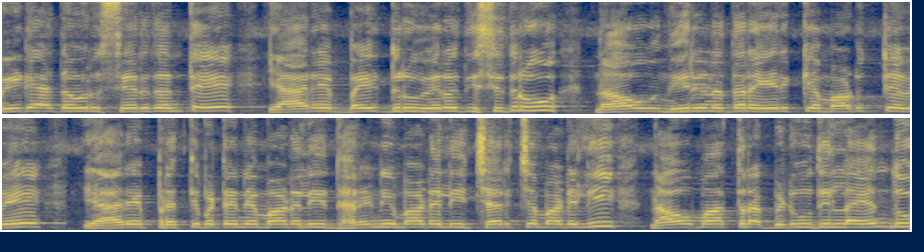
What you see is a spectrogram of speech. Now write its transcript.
ಮೀಡಿಯಾದವರು ಸೇರಿದಂತೆ ಯಾರೇ ಬೈದ್ರು ವಿರೋಧಿಸಿದ್ರು ನಾವು ನೀರಿನ ದರ ಏರಿಕೆ ಮಾಡುತ್ತೇವೆ. ಯಾರೇ ಪ್ರತಿಭಟನೆ ಮಾಡಲಿ, ಧರಣಿ ಮಾಡಲಿ, ಚರ್ಚೆ ಮಾಡಲಿ, ನಾವು ಮಾತ್ರ ಬಿಡುವುದಿಲ್ಲ ಎಂದು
